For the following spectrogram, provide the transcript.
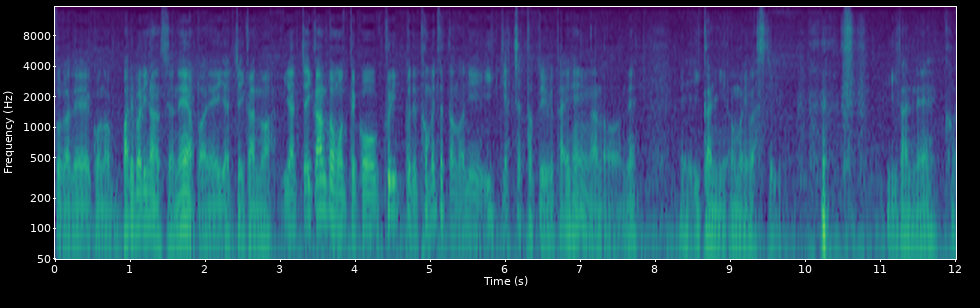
トとかで、このバリバリなんですよね、やっぱね、やっちゃいかんのは。やっちゃいかんと思って、こう、クリップで止めてたのに、やっちゃったという、大変、あのね、えいかんに思いますという。いかね、こ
